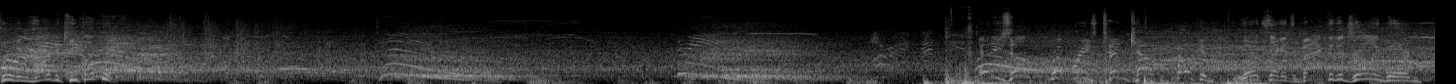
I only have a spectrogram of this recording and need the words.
proving hard to keep up with. Looks like it's back to the drawing board.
